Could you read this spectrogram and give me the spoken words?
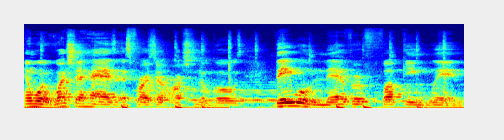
and what Russia has as far as their arsenal goes. They will never fucking win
